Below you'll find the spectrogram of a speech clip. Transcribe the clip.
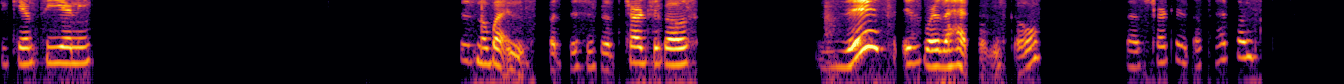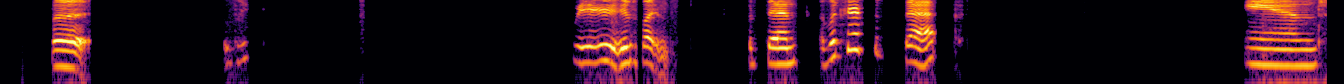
You can't see any. There's no buttons, but this is where the charger goes. This is where the headphones go. That's charger, that's headphones. But it's like where is buttons? But then I looked at the back and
